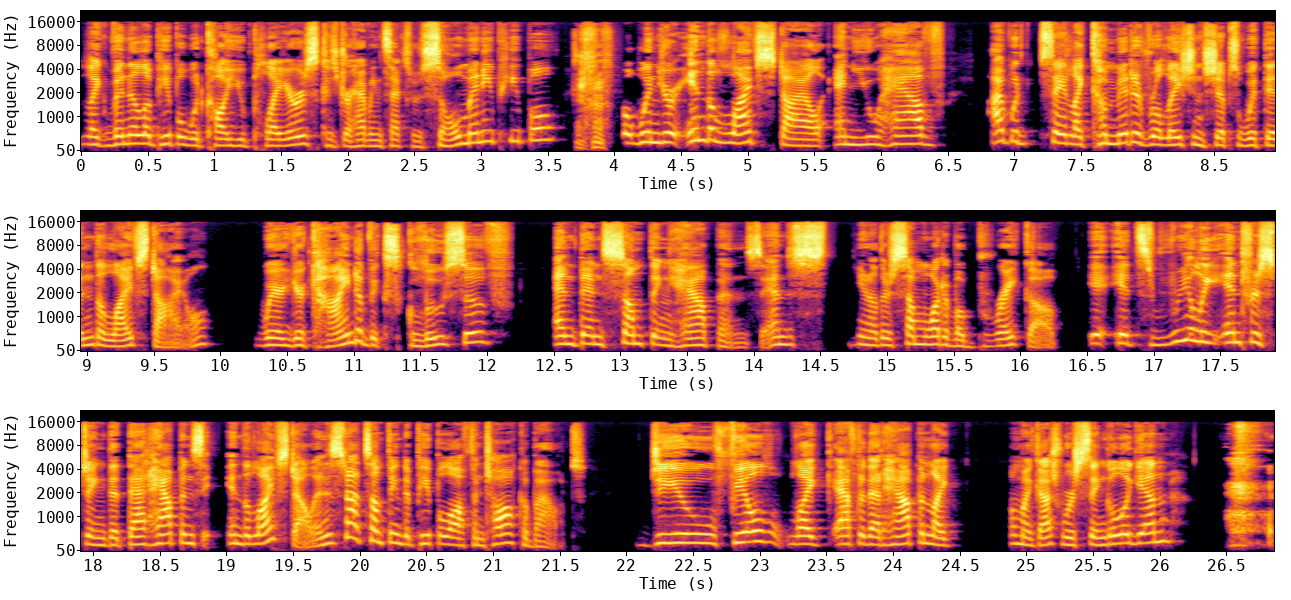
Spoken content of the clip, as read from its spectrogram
like vanilla people would call you players because you're having sex with so many people. but when you're in the lifestyle and you have, I would say like committed relationships within the lifestyle where you're kind of exclusive and then something happens and, you know, there's somewhat of a breakup it's really interesting that that happens in the lifestyle and it's not something that people often talk about. Do you feel like after that happened, like, oh my gosh, we're single again?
